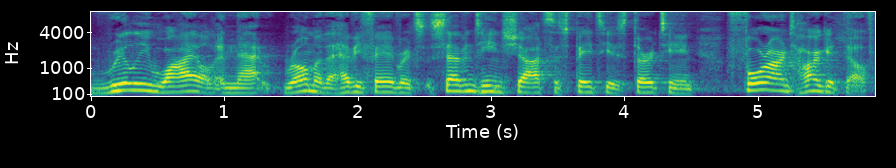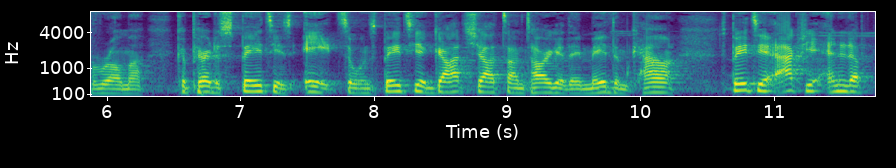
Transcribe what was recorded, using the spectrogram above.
really wild in that Roma, the heavy favorites, 17 shots to Spezia's 13. Four on target, though, for Roma, compared to Spezia's eight. So when Spezia got shots on target, they made them count. Spezia actually ended up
